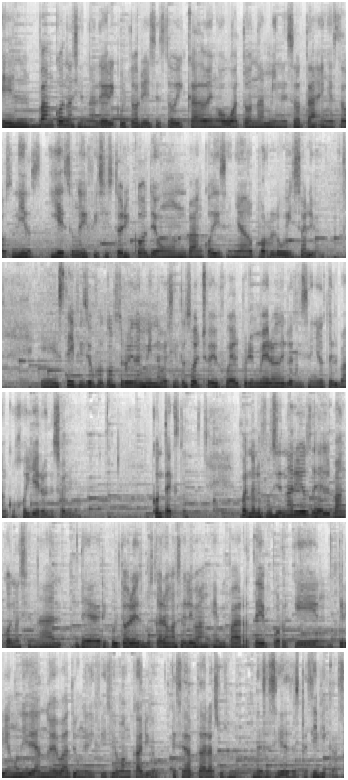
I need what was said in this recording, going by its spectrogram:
El Banco Nacional de Agricultores está ubicado en Owatonna, Minnesota, en Estados Unidos, y es un edificio histórico de un banco diseñado por Louis Sullivan. Este edificio fue construido en 1908 y fue el primero de los diseños del Banco Joyero de Sullivan. Contexto. Bueno, los funcionarios del Banco Nacional de Agricultores buscaron a Sullivan en parte porque querían una idea nueva de un edificio bancario que se adaptara a sus necesidades específicas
